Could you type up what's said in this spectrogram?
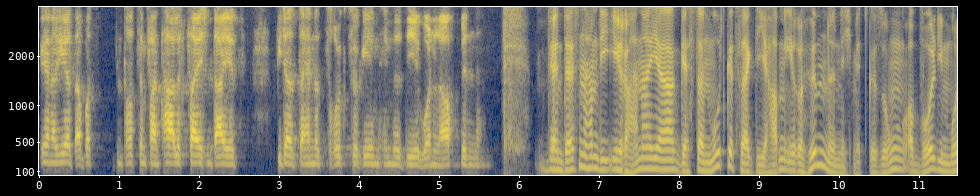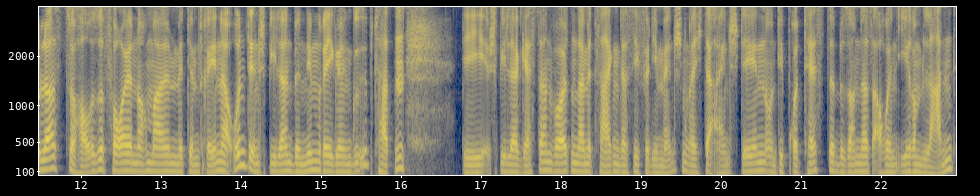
generiert, aber es ist ein trotzdem fatales Zeichen, da jetzt wieder dahinter zurückzugehen, hinter die One Love Binde. Währenddessen haben die Iraner ja gestern Mut gezeigt. Die haben ihre Hymne nicht mitgesungen, obwohl die Mullahs zu Hause vorher nochmal mit dem Trainer und den Spielern Benimmregeln geübt hatten. Die Spieler gestern wollten damit zeigen, dass sie für die Menschenrechte einstehen und die Proteste besonders auch in ihrem Land.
